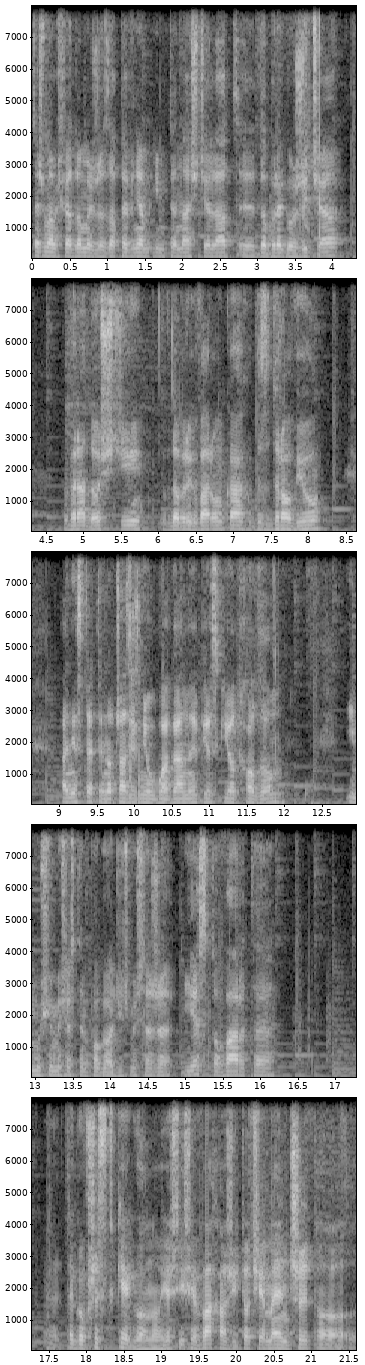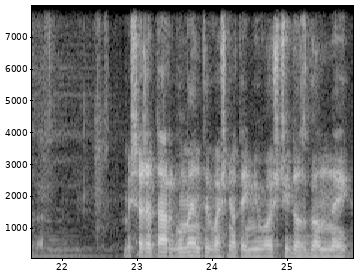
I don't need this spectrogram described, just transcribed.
też mam świadomość, że zapewniam im te naście lat y, dobrego życia, w radości, w dobrych warunkach, w zdrowiu. A niestety, no czas jest nieubłagany, pieski odchodzą i musimy się z tym pogodzić. Myślę, że jest to warte e, tego wszystkiego. No, jeśli się wahasz i to cię męczy, to myślę, że te argumenty właśnie o tej miłości dozgonnej,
